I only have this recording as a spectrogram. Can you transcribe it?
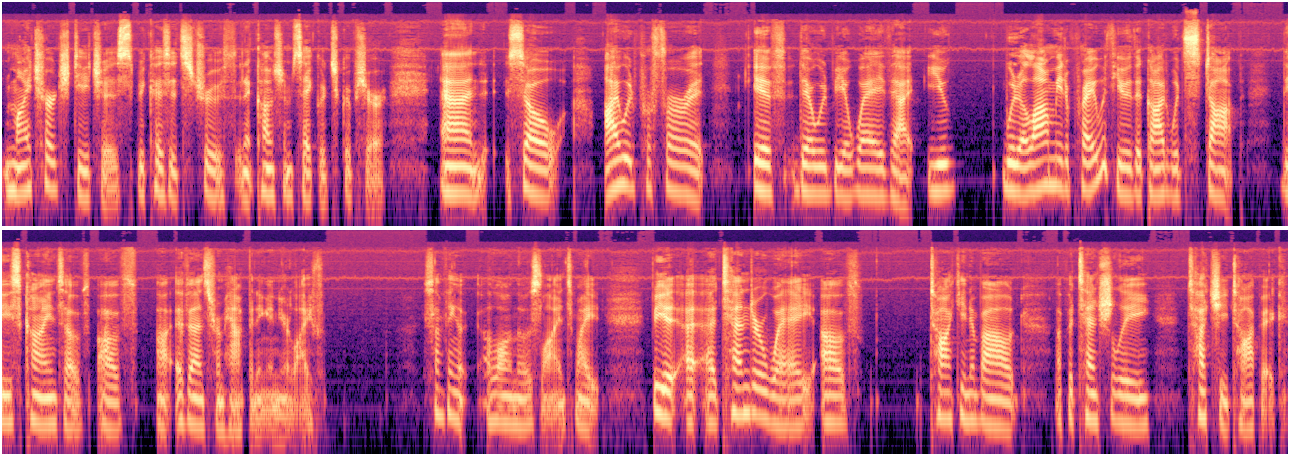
my church teaches because it's truth and it comes from sacred scripture. And so I would prefer it if there would be a way that you would allow me to pray with you that God would stop these kinds of, of uh, events from happening in your life. Something along those lines might be a, a tender way of talking about a potentially touchy topic.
